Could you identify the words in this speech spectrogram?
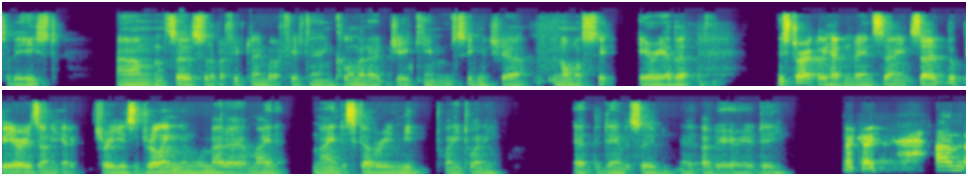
to the east. Um, so sort of a 15 by 15 kilometre geochem signature anomalous area that historically hadn't been seen. So look, the area's only had three years of drilling, and we made our main main discovery mid 2020 at the Diamba Sud uh, over Area D. Okay, um,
